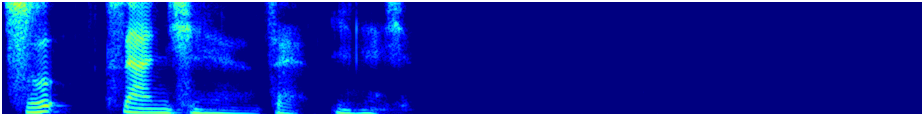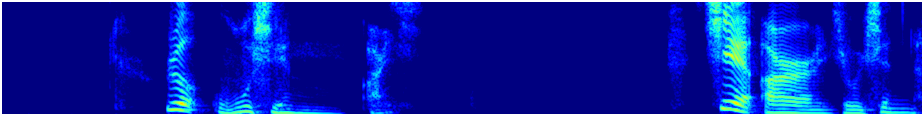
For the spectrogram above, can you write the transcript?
此三千在一念心。”若无心而已，见而有心呢，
